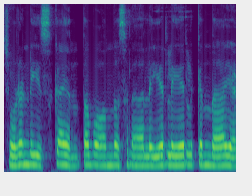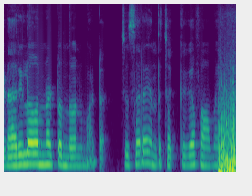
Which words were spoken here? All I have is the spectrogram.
చూడండి ఇసుక ఎంత బాగుందో అసలు. లేయర్ లేయర్ల కింద ఎడారిలో ఉన్నట్టుందో అనమాట చూసారా? ఎంత చక్కగా ఫామ్ అయింది.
